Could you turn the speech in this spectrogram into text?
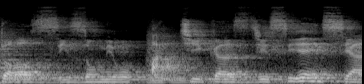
Doses homeopáticas de ciência.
